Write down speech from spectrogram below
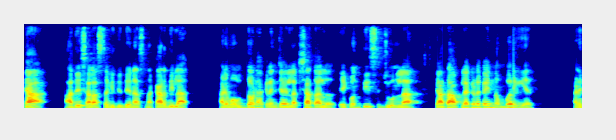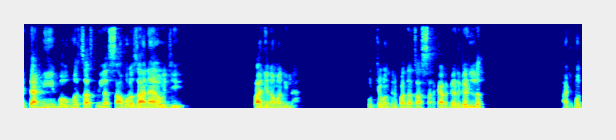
त्या आदेशाला स्थगिती देण्यास नकार दिला आणि मग उद्धव ठाकरेंच्या लक्षात आलं एकोणतीस जूनला की आता आपल्याकडे काही नंबर नाही आहेत आणि त्यांनी बहुमत चाचणीला सामोरं जाण्याऐवजी राजीनामा दिला. मुख्यमंत्रीपदाचा सरकार गडगडलं. आणि मग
